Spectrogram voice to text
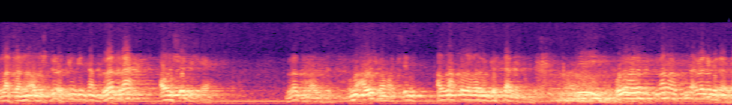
kulaklarını alıştırıyor. Çünkü insan dura dura alışır bir şeye. Dura dura alışır. Bunu alışmamak için Allah buraları göstermesin. Buraları Müslüman aslında öyle görer.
